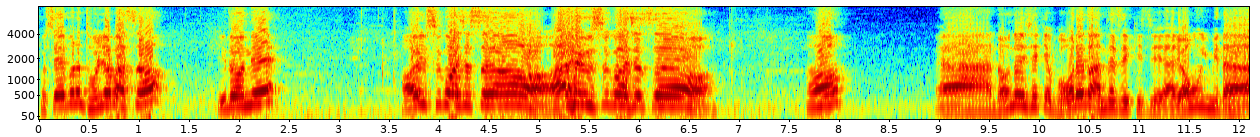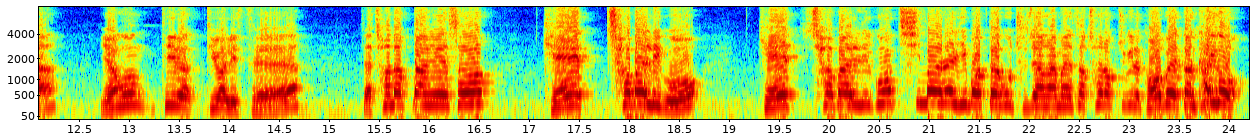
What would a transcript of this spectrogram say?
뭐 세븐은 돌려봤어? 이도 언니? 아유 수고하셨어요. 아유 수고하셨어요. 어? 야 너는 이 새끼 뭐래도 안 될 새끼지. 아 영웅입니다. 영웅 티르 듀얼리스트. 자 천억방에서 개 처발리고 개 처발리고 치마를 입었다고 주장하면서 천억 주기를 거부했던 카이도.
